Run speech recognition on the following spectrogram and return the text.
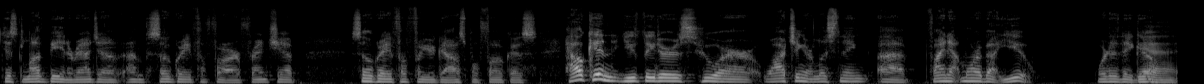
just love being around you. I'm so grateful for our friendship. So grateful for your gospel focus. How can youth leaders who are watching or listening uh, find out more about you? Where did they go? Yeah.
